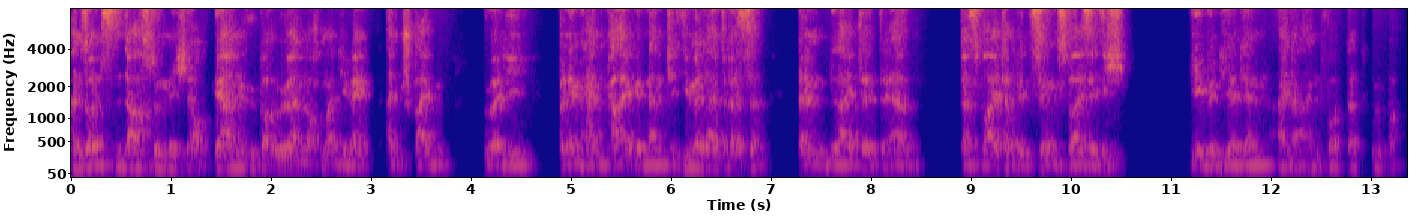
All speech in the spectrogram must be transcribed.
Ansonsten darfst du mich auch gerne über Höher nochmal direkt anschreiben über die von dem Herrn Karl genannte E-Mail-Adresse. Dann leitet er das weiter, beziehungsweise ich gebe dir dann eine Antwort darüber.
